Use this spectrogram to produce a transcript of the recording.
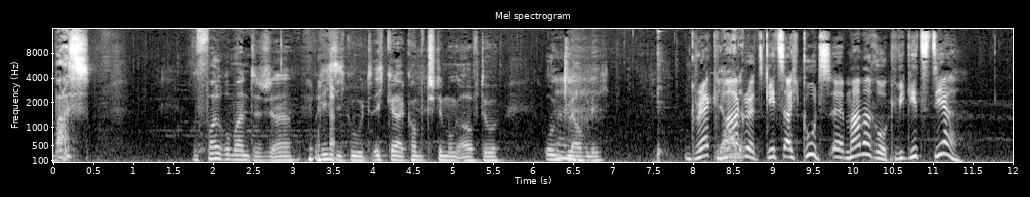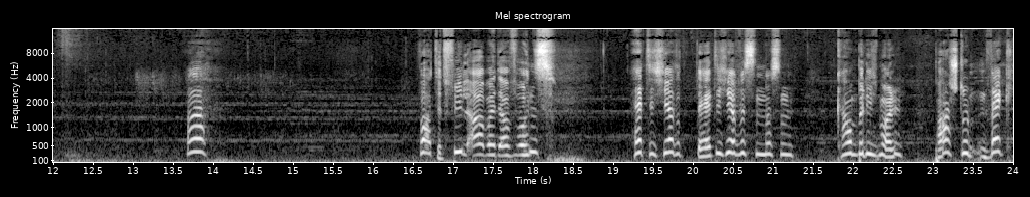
Was? Voll romantisch, ja. Richtig gut. Ich, da kommt Stimmung auf, du. Unglaublich. Greg, Ja, Margaret, geht's euch gut? Äh, Mamaruk, wie geht's dir? wartet viel Arbeit auf uns. Hätte ich ja, hätte ich ja wissen müssen. Kaum bin ich mal ein paar Stunden weg.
